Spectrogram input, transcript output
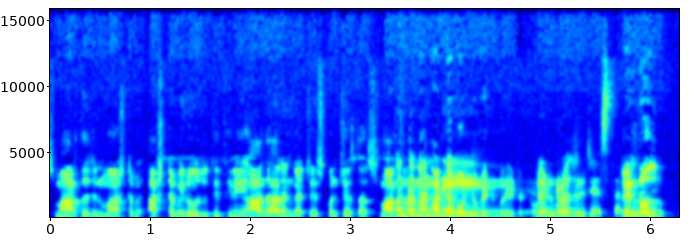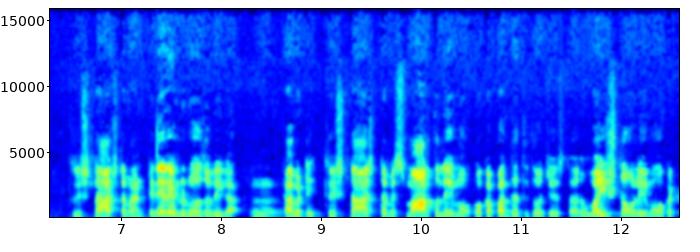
స్మార్త జన్మాష్టమి అష్టమి రోజు తిథిని ఆధారంగా చేసుకొని చేస్తారు. స్మార్త అడ్డబొట్టు పెట్టుకునేటటువంటి రెండు రోజులు చేస్తారు. రెండు రోజులు. కృష్ణాష్టమి అంటేనే రెండు రోజులు ఇక. కాబట్టి కృష్ణాష్టమి స్మార్తులేమో ఒక పద్ధతితో చేస్తారు. వైష్ణవులేమో ఒకటి.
